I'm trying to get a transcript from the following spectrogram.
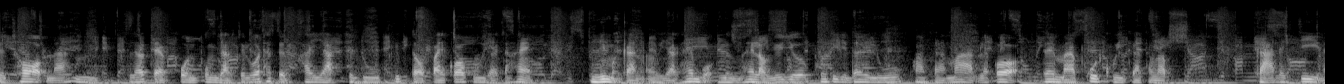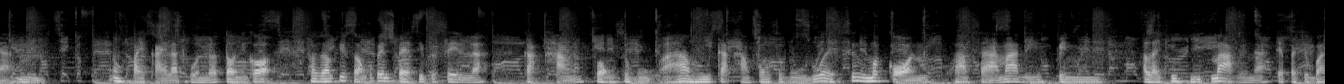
จะชอบนะอืแล้วแต่คนผมอยากจะรู้ว่าถ้าเกิดใครอยากจะดูคลิปต่อไปก็ผมอยากจะให้ นี่เหมือนกันเอออยากให้บวกหนึ่งให้เราเยอะๆ เพื่อที่จะได้รู้ความสามารถแล้วก็ได้มาพูดคุยกันสำหรับการ์ดแลจี้นะอืมอไปไกลละทุนแล้วตอนนี้ก็ความสามารถที่ 2 ก็เป็น 80%แล้วกักขังฟองสบู่อ้าวมีกักขังฟองสบู่ด้วย ซึ่งเมื่อก่อนความสามารถนี้เป็นอะไรที่ฮิตมากเลยนะ แต่ปัจจุบัน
